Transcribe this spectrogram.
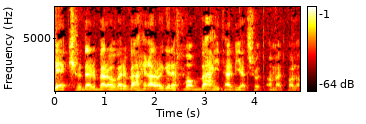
بکر در برابر وحی قرار گرفت با وحی تربیت شد آمد بالا.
